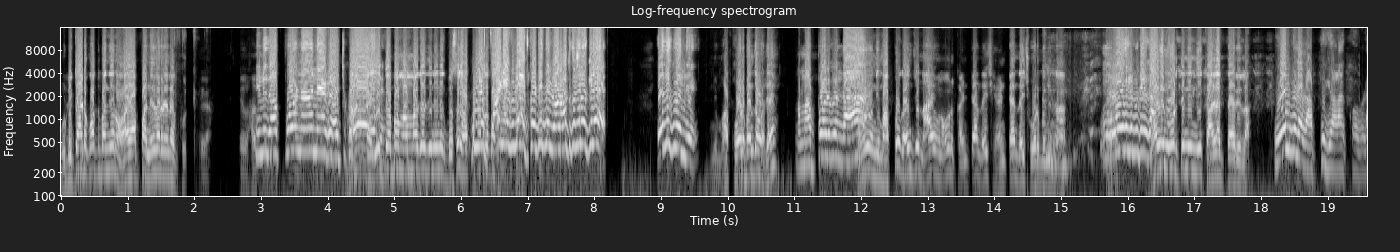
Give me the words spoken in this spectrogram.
ಹುಡುಕಾಡ್ಕೊತ ಬಂದೇನು? ಅಯ್ಯಪ್ಪ ನಿಂದ್ರ ನಿನಗ ಈಗ ಇದು ಹತ್ತು. ನಿನಗ ಫೋನ್ ನ್ಯಾಗ ಬಾ ಹಚ್ಕೊಟ್ಟಿದ್ದೀನಿ ಇದ್ದೊಬ್ಬ ಮೊಮ್ಮಗದಿ ನಿನಗ್ ಬಿಸಿಲು ಹತ್ತ ಫೋನ್ ವಿಡಿಯೋ ಹಚ್ಕೊಟ್ಟಿದ್ದೀನಿ ನೋಡ್ ಹಚ್ಕೊಂಡಿರೋಕಿಲ್ಲ ಎದಕ್ ಬಂದಿ? ನಿಮ್ಮ ಅಪ್ಪ ಓಡ್ ಬಂದವಲೆ ನಮ್ಮ ಅಪ್ಪ ಬಂದ? ಹ್ಮ್ ನಿಮ್ಮ ಅಪ್ಪಗ ಅಂಜು ನಾ ಇವ್ನು ಅವ್ನು ಕಂಟ್ಯಾಂದ ಐಸ್ ಹೆಂಟ್ಯಾಂದ ಐಸ್ ಓಡ್ ಬಂದಿನ ಹೋಗ್ಲಿ ಬಿಡಿ ಈಗ. ನೋಡ್ತೀನಿ ನೀ ಕಾಣ್ಲಾಗ್ತಾ ಇರಲಿಲ್ಲ ಹೋಲ್ ಅಪ್ಪ ಅಪ್ಪಗೆ ಹೇಳಕ್ ಹೋಗ್ಬೇಡ.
